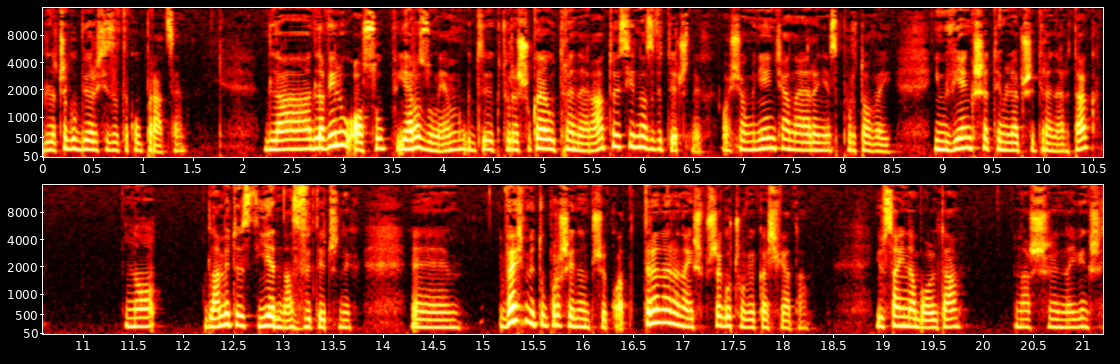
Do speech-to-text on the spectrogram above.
dlaczego biorę się za taką pracę? Dla, dla wielu osób, ja rozumiem, gdy, które szukają trenera, to jest jedna z wytycznych osiągnięcia na arenie sportowej. Im większe, tym lepszy trener, tak? No, dla mnie to jest jedna z wytycznych. E, weźmy tu proszę jeden przykład. Trener najszybszego człowieka świata, Usaina Bolta, nasz największy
